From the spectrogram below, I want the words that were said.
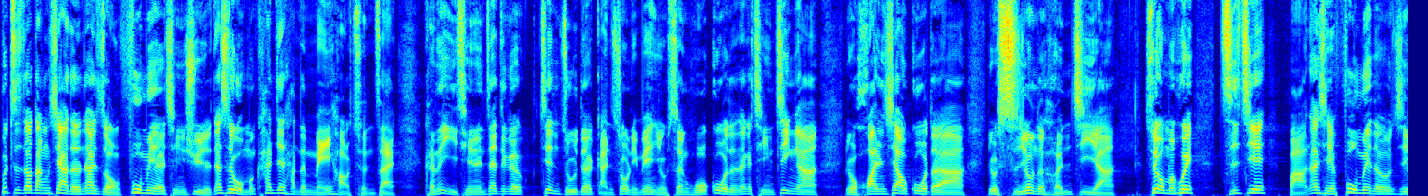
不知道当下的那种负面的情绪的，但是我们看见它的美好存在。可能以前人在这个建筑的感受里面有生活过的那个情境啊，有欢笑过的啊，有使用的痕迹啊，所以我们会直接把那些负面的东西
